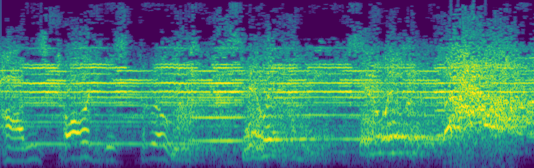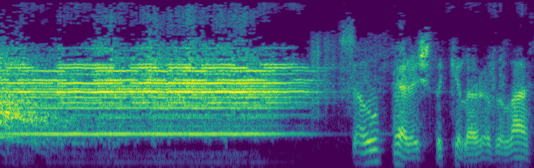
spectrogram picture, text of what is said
hands toward his throat. Stay away from me. Stay away from me. So perished the killer of the last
